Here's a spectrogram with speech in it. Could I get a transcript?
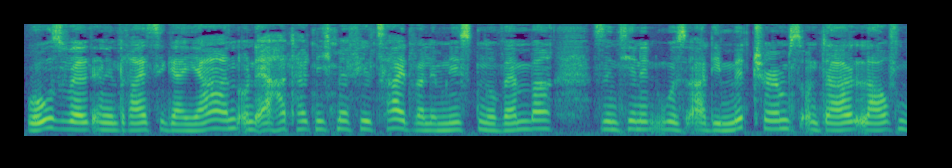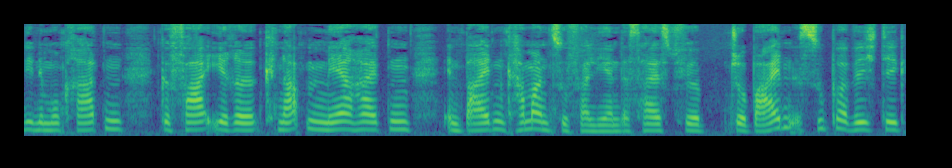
Roosevelt in den 30er Jahren. Und er hat halt nicht mehr viel Zeit, weil im nächsten November sind hier in den USA die Midterms und da laufen die Demokraten Gefahr, ihre knappen Mehrheiten in beiden Kammern zu verlieren. Das heißt, für für Joe Biden ist super wichtig,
